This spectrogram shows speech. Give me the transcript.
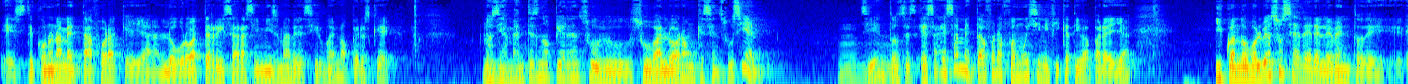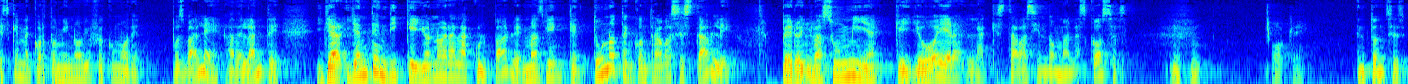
este, con una metáfora que ella logró aterrizar a sí misma de decir, bueno, pero es que los diamantes no pierden su, su valor aunque se ensucien. ¿Sí? Mm. Entonces, esa, esa metáfora fue muy significativa para ella. Y cuando volvió a suceder el evento de, es que me cortó mi novio, fue como de, pues vale, adelante. Y ya, ya entendí que yo no era la culpable, más bien que tú no te encontrabas estable, pero yo mm. asumía que yo era la que estaba haciendo malas cosas. Ok. Entonces,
